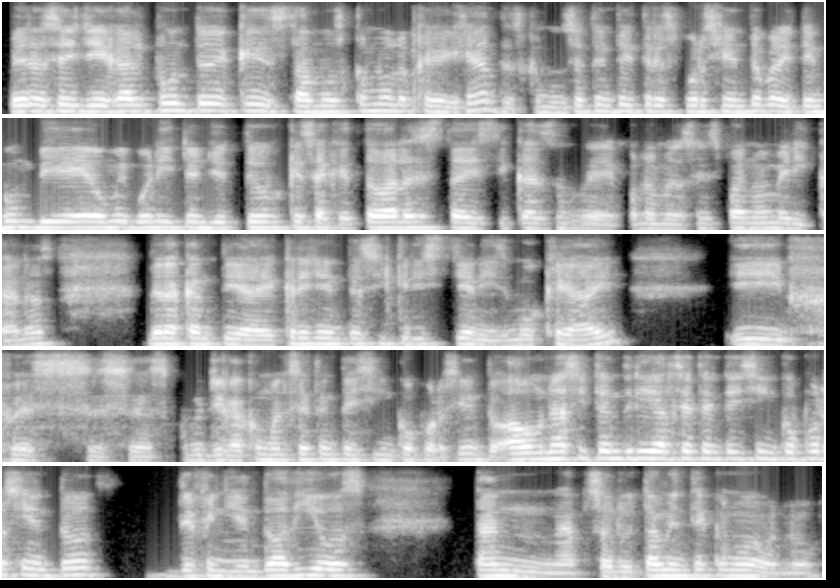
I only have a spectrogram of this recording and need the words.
pero se llega al punto de que estamos como lo que dije antes, como un 73%, por ahí tengo un video muy bonito en YouTube que saqué todas las estadísticas, eh, por lo menos hispanoamericanas, de la cantidad de creyentes y cristianismo que hay y pues es, llega como al 75%. Aún así tendría el 75% definiendo a Dios tan absolutamente como lo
